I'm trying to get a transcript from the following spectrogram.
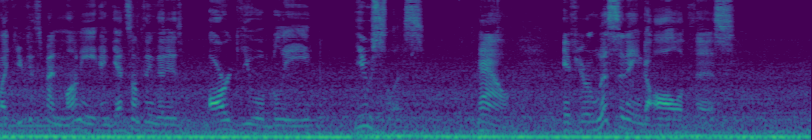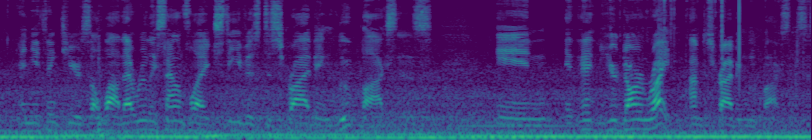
like you could spend money and get something that is arguably useless. Now, if you're listening to all of this and you think to yourself, wow, that really sounds like Steve is describing loot boxes in then you're darn right i'm describing loot boxes.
